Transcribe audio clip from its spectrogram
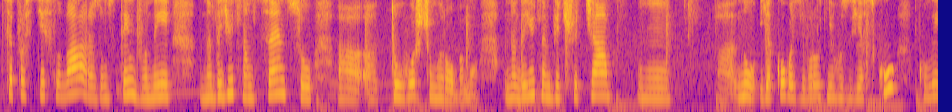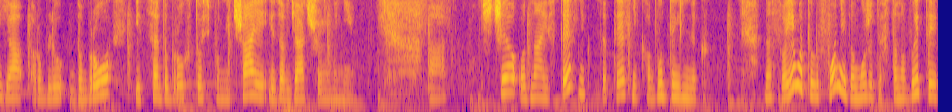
Це прості слова, разом з тим вони надають нам сенсу а, того, що ми робимо, надають нам відчуття ну, якогось зворотнього зв'язку, коли я роблю добро, і це добро хтось помічає і завдячує мені. Ще одна із технік це техніка будильник. На своєму телефоні ви можете встановити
